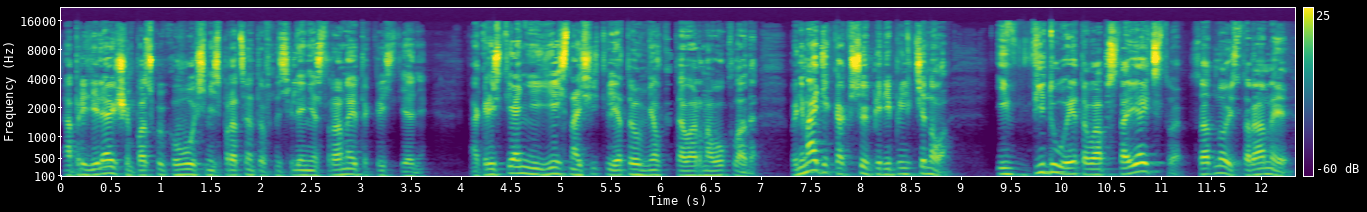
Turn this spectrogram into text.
определяющим, поскольку 80% населения страны – это крестьяне. А крестьяне и есть носители этого мелкотоварного уклада. Понимаете, как все переплетено? И ввиду этого обстоятельства, с одной стороны,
